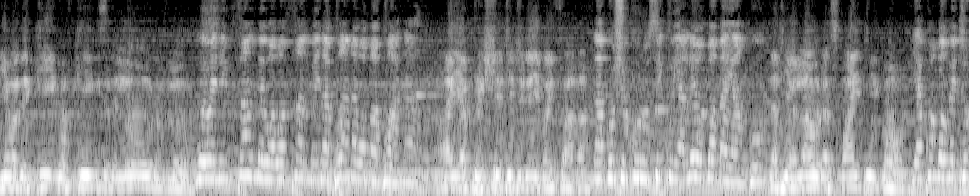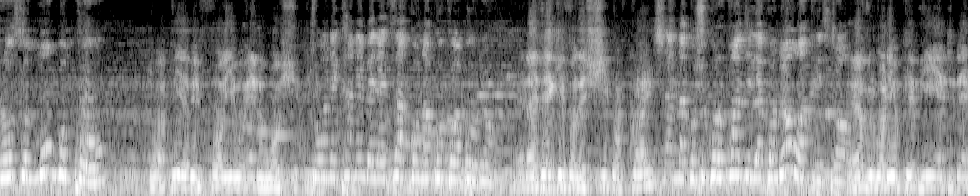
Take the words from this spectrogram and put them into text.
You are the King of kings and the Lord of lords. Wewe ni mfalme wa wafalme na Bwana wa mabwana. I appreciate you today, my Father, Na kushukuru siku ya leo Baba yangu that you allowed us, mighty God, ya kwamba umeturuhusu Mungu mkuu to appear before you and worship you. tuonekane mbele zako na kukuabudu, And I thank you for the sheep of Christ, na nakushukuru kwa ajili ya kondoo wa Kristo, everybody who came here today.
